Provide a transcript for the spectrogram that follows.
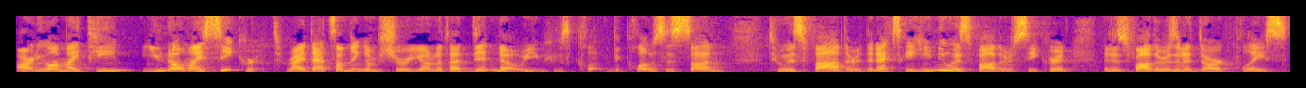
Aren't you on my team? You know my secret, right? That's something I'm sure Yonatan did know. He, he was cl- the closest son to his father. The next king, he knew his father's secret, that his father was in a dark place.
